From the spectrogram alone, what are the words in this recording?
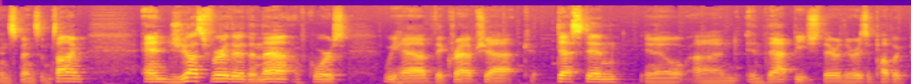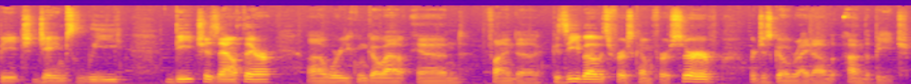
and spend some time. And just further than that, of course, we have the Crab Shack Destin, you know, and in that beach there, there is a public beach. James Lee Beach is out there uh, where you can go out and find a gazebo. It's first come, first serve, or just go right on, on the beach.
